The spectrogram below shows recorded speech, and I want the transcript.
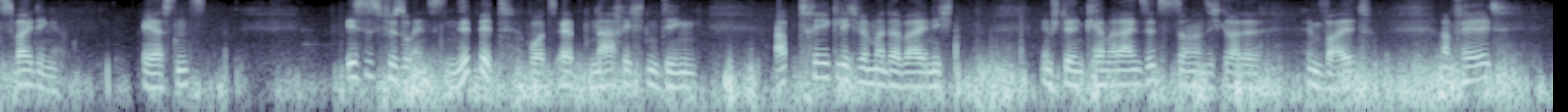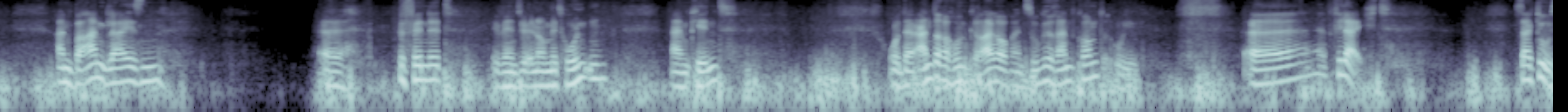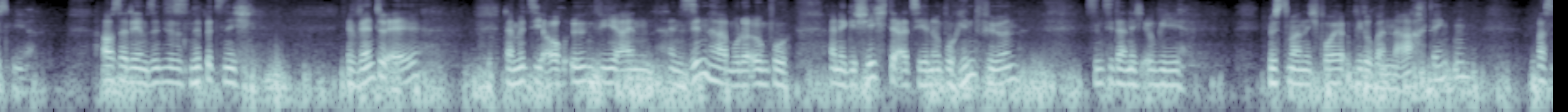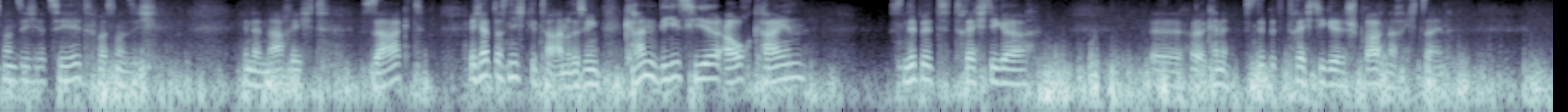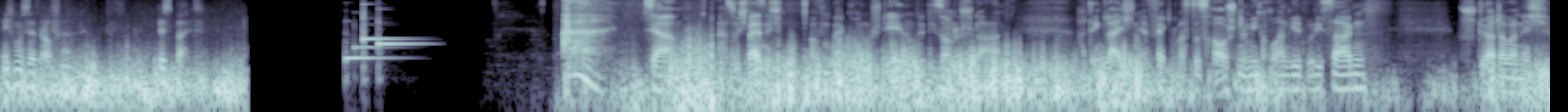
zwei Dinge. Erstens, ist es für so ein Snippet WhatsApp-Nachrichtending abträglich, wenn man dabei nicht im stillen Kämmerlein sitzt, sondern sich gerade im Wald, am Feld, an Bahngleisen äh, befindet, eventuell noch mit Hunden, einem Kind und ein anderer Hund gerade auf einen zugerannt kommt, ui, äh, vielleicht. Sag du es mir. Außerdem sind diese Snippets nicht eventuell, damit sie auch irgendwie einen, einen Sinn haben oder irgendwo eine Geschichte erzählen, irgendwo hinführen, sind sie da nicht irgendwie, müsste man nicht vorher irgendwie drüber nachdenken, was man sich erzählt, was man sich in der Nachricht sagt. Ich habe das nicht getan und deswegen kann dies hier auch kein Snippet-trächtiger äh, oder keine Snippet-trächtige Sprachnachricht sein. Ich muss jetzt aufhören. Bis bald. Tja, also ich weiß nicht, auf dem Balkon stehen und in die Sonne starren hat den gleichen Effekt, was das Rauschen im Mikro angeht, würde ich sagen. Stört aber nicht.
